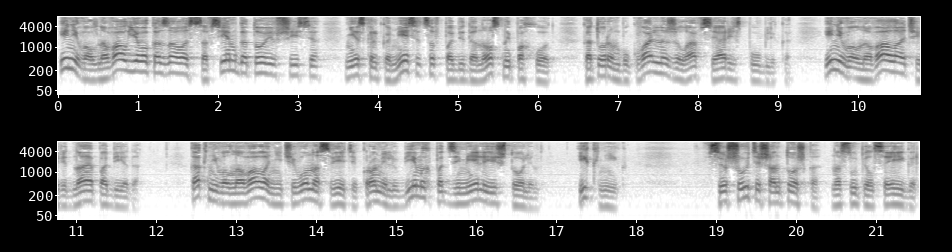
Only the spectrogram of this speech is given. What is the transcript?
И не волновал его, казалось, совсем готовившийся несколько месяцев победоносный поход, которым буквально жила вся республика. И не волновала очередная победа. Как не волновало ничего на свете, кроме любимых подземелий и штолен. И книг. «Все шутишь, Антошка», — насупился Игорь.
